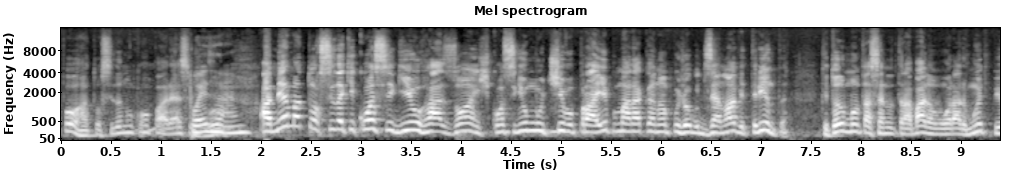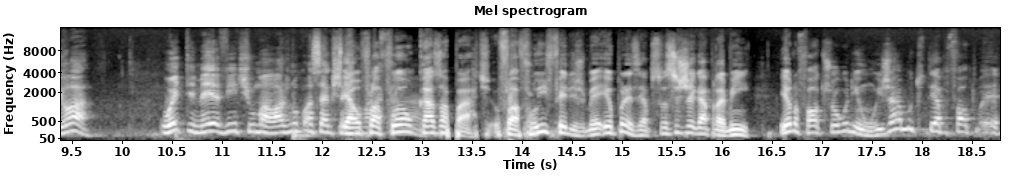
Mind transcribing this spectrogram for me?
Porra, a torcida não comparece. Pois é. A mesma torcida que conseguiu razões, conseguiu motivo para ir pro Maracanã pro jogo 19h30, que todo mundo tá saindo do trabalho, é um horário muito pior. 8 e meia, 21 horas, não consegue chegar. É, o Fla-Flu é um caso à parte. O Fla-Flu, infelizmente, eu, por exemplo, se você chegar para mim, eu não falto jogo nenhum. E já há muito tempo falto. É,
